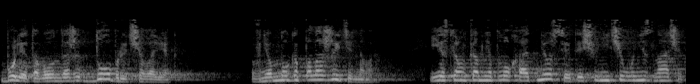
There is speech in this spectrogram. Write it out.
Более того, он даже добрый человек. В нем много положительного. И если он ко мне плохо отнесся, это еще ничего не значит.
